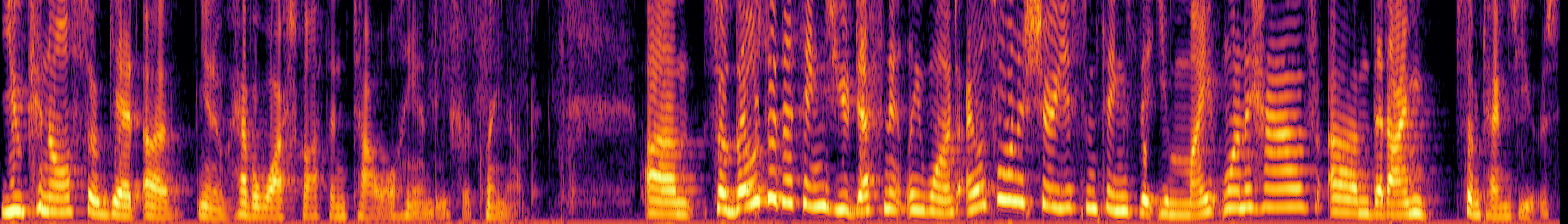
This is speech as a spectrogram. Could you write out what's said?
You can also get a, you know, have a washcloth and towel handy for cleanup. Um, so those are the things you definitely want. I also want to show you some things that you might want to have um, that I'm sometimes use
